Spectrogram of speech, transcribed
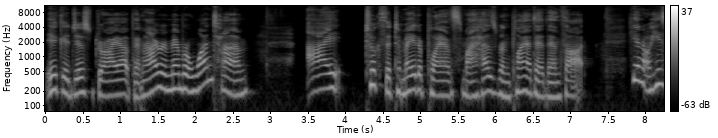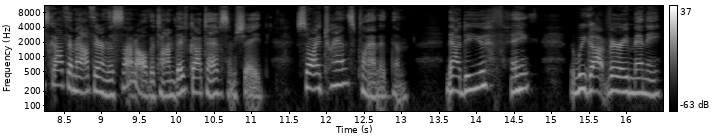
it could just dry up. And I remember one time I took the tomato plants my husband planted and thought, you know, he's got them out there in the sun all the time. They've got to have some shade. So I transplanted them. Now, do you think we got very many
